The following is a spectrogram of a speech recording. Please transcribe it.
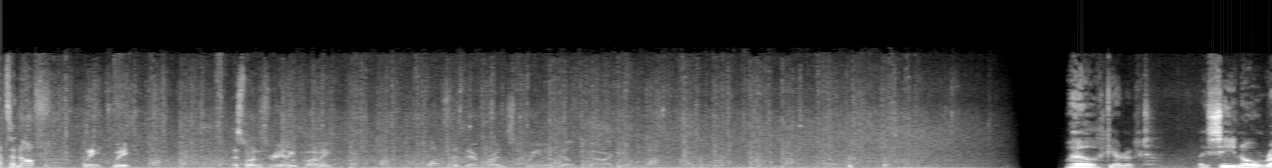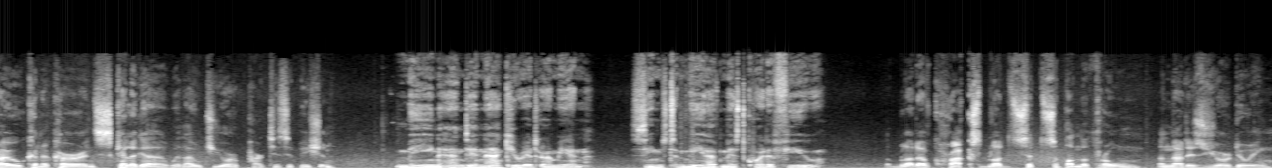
That's enough. Wait, wait. This one's really funny. What's the difference between a Nilfgaardian... Well, Geralt, I see no row can occur in Skellige without your participation. Mean and inaccurate, Ermion. Seems to me I've missed quite a few. The blood of Crach's blood sits upon the throne, and that is your doing.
